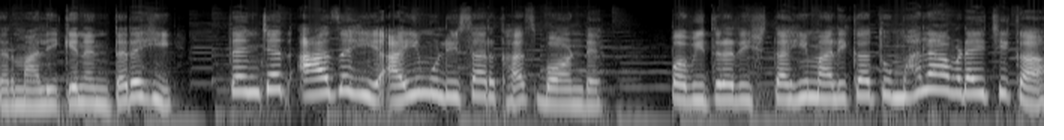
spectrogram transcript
तर मालिकेनंतरही त्यांच्यात आजही आई मुलीसारखाच बॉन्ड आहे. पवित्र रिश्ता ही मालिका तुम्हाला आवडायची का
